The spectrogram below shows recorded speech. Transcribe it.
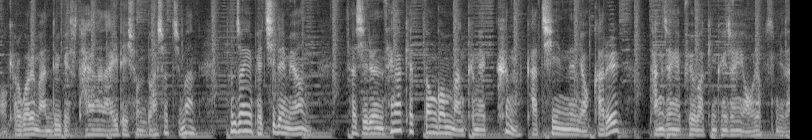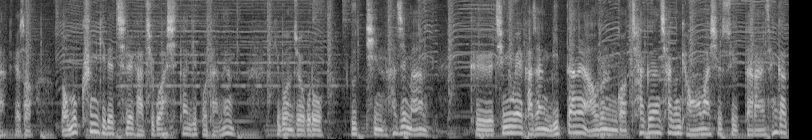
어, 결과를 만들기 위해서 다양한 ideation도 하셨지만 현장에 배치되면 사실은 생각했던 것만큼의 큰 가치 있는 역할을 당장에 부여받긴 굉장히 어렵습니다. 그래서 너무 큰 기대치를 가지고 하시다기보다는 기본적으로 루틴 하지만 그 직무의 가장 밑단을 아우르는 것 차근차근 경험하실 수 있다는 생각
